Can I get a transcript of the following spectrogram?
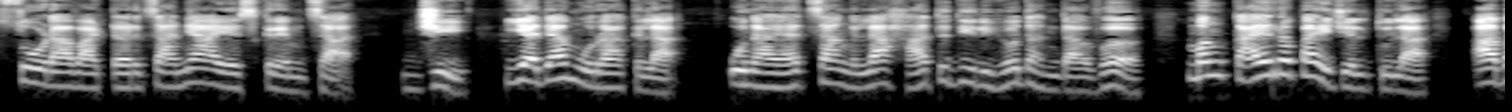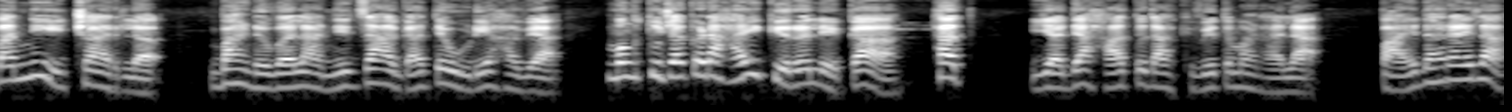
सोडा वाटरचा आणि आईस्क्रीमचा जी यद्या मुराकला. उन्हाळ्यात चांगला हात दिली हो धंदा व. मग काय र पाहिजे तुला? आबांनी विचारलं. भांडवल आणि जागा तेवढी हव्या. मग तुझ्याकडे हाय किरले का? हात यद्या हात दाखवीत म्हणाला पाय धरायला.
